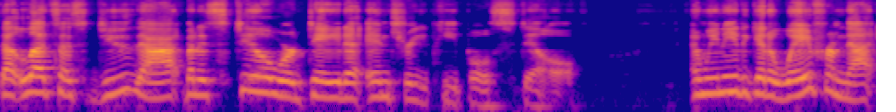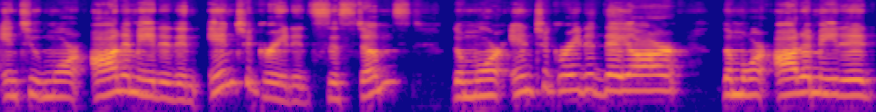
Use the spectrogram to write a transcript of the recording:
that lets us do that, but it's still we're data entry people still. And we need to get away from that into more automated and integrated systems. The more integrated they are, the more automated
